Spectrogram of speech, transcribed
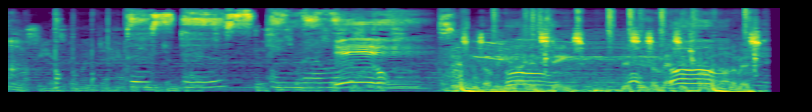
This is a Yeah. This is the United States, this is a message from Anonymous.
